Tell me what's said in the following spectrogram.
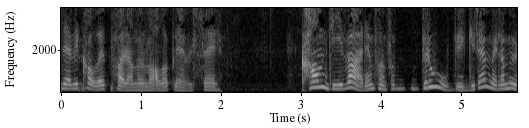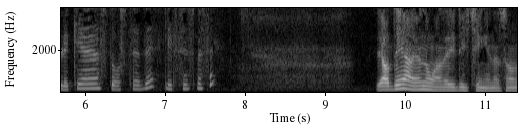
det vi kaller paranormale opplevelser, Kan de være en form for brobyggere mellom ulike ståsteder livssynsmessig? Ja, det er jo noen av de, tingene som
